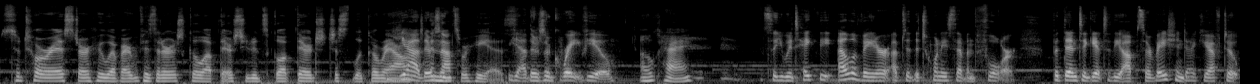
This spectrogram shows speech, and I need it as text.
so tourists or whoever visitors go up there, students go up there to just look around. Yeah, there's and a- that's where he is. Yeah, there's a great view. Okay. So you would take the elevator up to the 27th floor, but then to get to the observation deck, you have to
